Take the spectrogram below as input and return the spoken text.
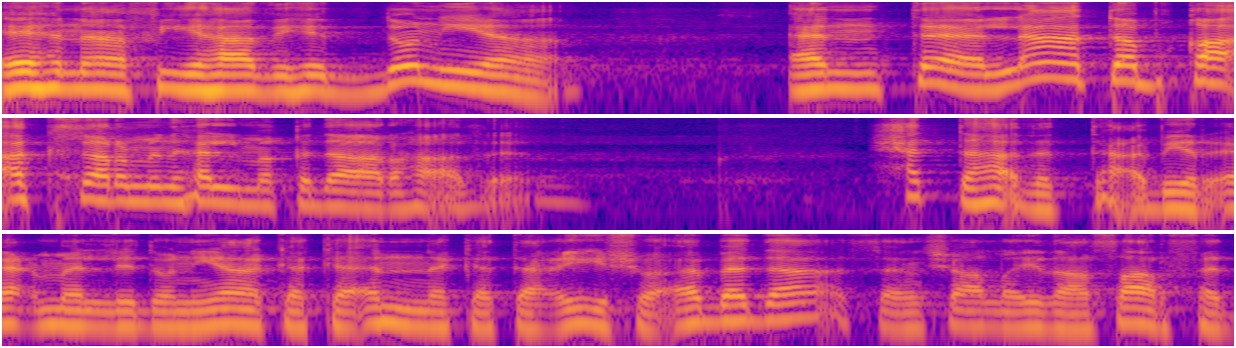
هنا في هذه الدنيا أنت لا تبقى أكثر من هالمقدار هذا. حتى هذا التعبير اعمل لدنياك كأنك تعيش أبدا. إن شاء الله إذا صار فد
